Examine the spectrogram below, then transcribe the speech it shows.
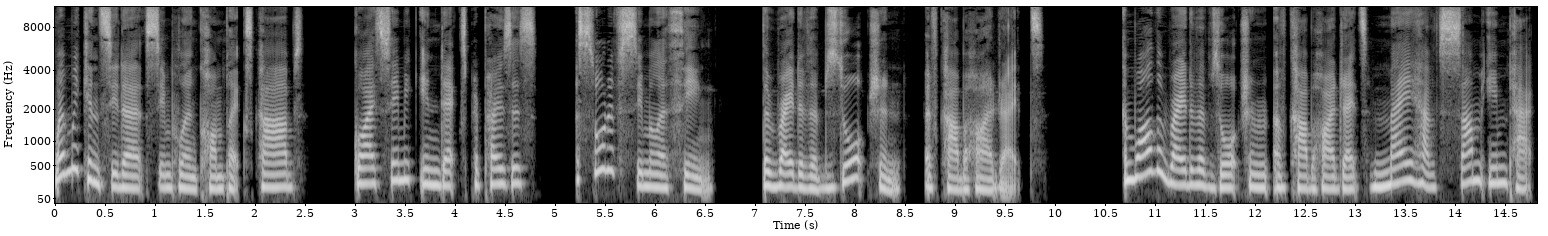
When we consider simple and complex carbs, glycemic index proposes a sort of similar thing the rate of absorption of carbohydrates. And while the rate of absorption of carbohydrates may have some impact,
